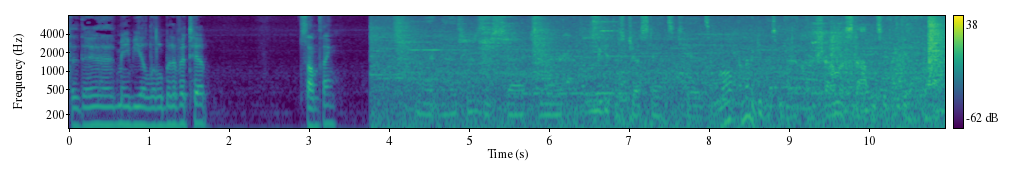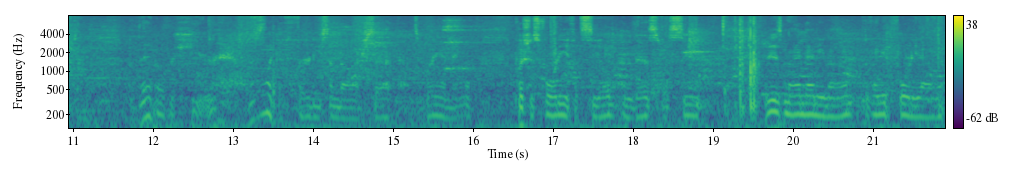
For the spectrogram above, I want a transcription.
There a little bit of a tip. Something. Alright guys, here's the here. Just Dance Kids. I'm, all, I'm gonna give this Mario Kart shot. I'm gonna stop and see if I get it left. But then over here, this is like a 30 some dollar set. It's brand new. Pushes 40 if it's sealed, and it is. We'll see. It is $9.99. But if I get 40 out of it,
